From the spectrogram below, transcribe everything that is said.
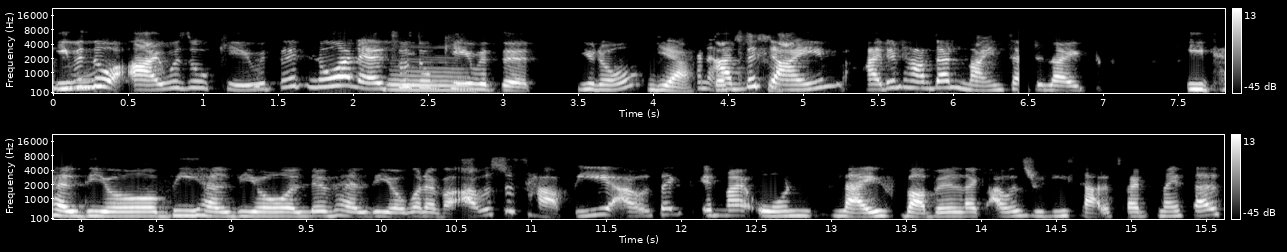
even Mhm. though I was okay with it, no one else was okay Mm. with it, you know? Yeah. And at the true. time, I didn't have that mindset to like eat healthier, be healthier, live healthier, whatever. I was just happy. I was like in my own life bubble. Like I was really satisfied with myself.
